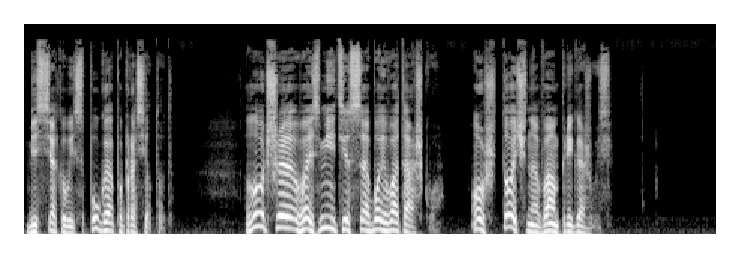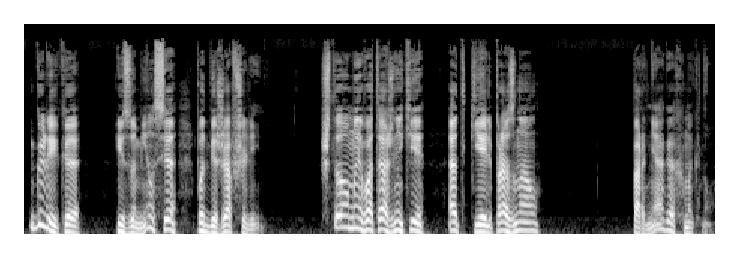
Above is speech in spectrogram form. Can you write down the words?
без всякого испуга, попросил тот. «Лучше возьмите с собой ваташку. Уж точно вам пригожусь». Глика изумился подбежавший лень. «Что мы, ватажники, от кель прознал?» Парняга хмыкнул.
